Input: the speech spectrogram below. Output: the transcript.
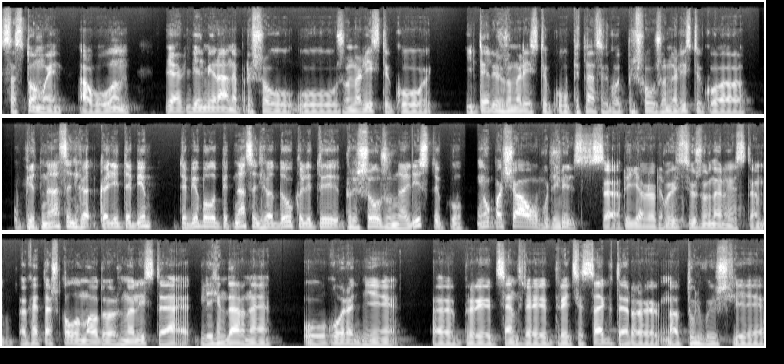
са стомай агулам я вельмі рана прыйшоў у журналістыку і тэлежурналістыку 15 год прыйшоў журналістыку у 15 калі табе табе было 15 гадоў калі ты прыйшоў журналістыку ну пачаў вучыцца быць журналістам гэта школа маладого журналіста легендарная. У горадні э, пры цэнтры трэці сектор натуль выйшлі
